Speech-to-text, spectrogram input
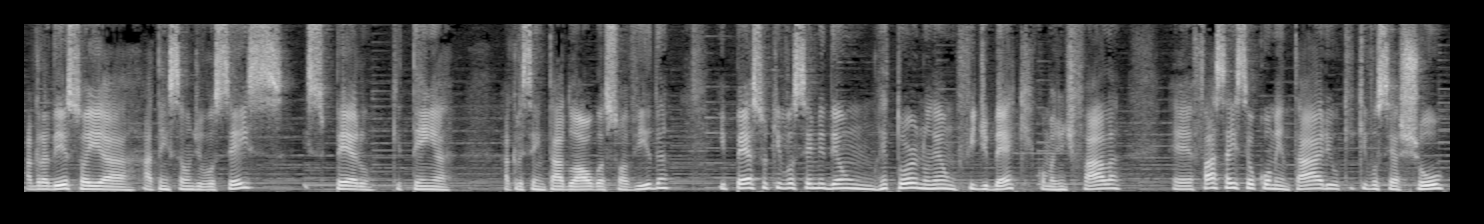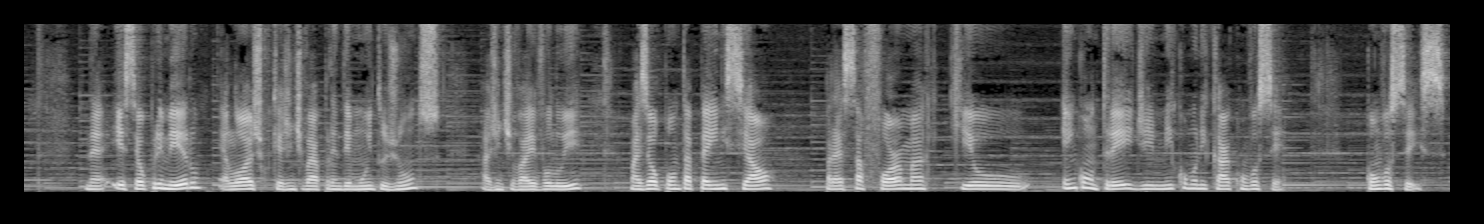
agradeço aí a atenção de vocês. Espero que tenha acrescentado algo à sua vida e peço que você me dê um retorno, né, um feedback, como a gente fala. É, faça aí seu comentário, o que, que você achou. Né? Esse é o primeiro, é lógico que a gente vai aprender muito juntos, a gente vai evoluir, mas é o pontapé inicial para essa forma que eu encontrei de me comunicar com você, com vocês.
